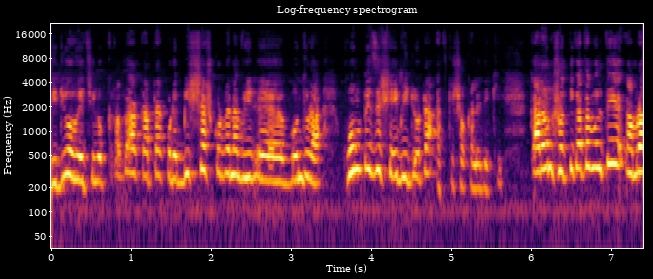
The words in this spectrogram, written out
ভিডিও হয়েছিল কাটা কাটা করে, বিশ্বাস করবে না বন্ধুরা হোম পেজে সেই ভিডিওটা আজকে সকালে দেখি। কারণ সত্যি কথা বলতে, আমরা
